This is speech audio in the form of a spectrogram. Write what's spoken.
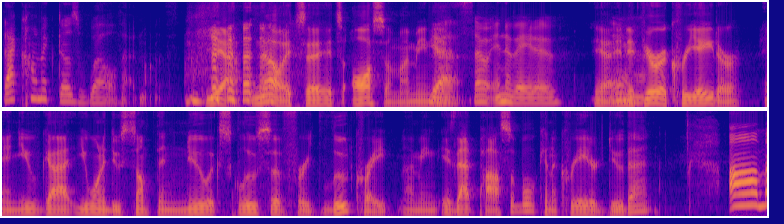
that comic does well that month. yeah, no, it's uh, it's awesome. I mean, Yeah. it- So innovative. Yeah, and if you're a creator and you've got you want to do something new, exclusive for Loot Crate, I mean, is that possible? Can a creator do that? Um,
